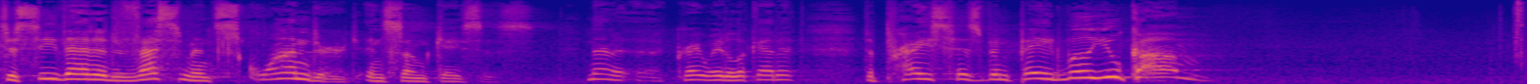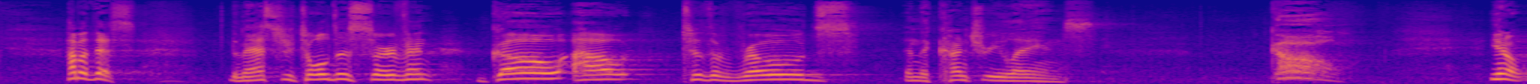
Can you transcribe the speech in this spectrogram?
to see that investment squandered in some cases. Isn't that a great way to look at it? The price has been paid. Will you come? How about this? The master told his servant, Go out to the roads and the country lanes. Go. You know,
